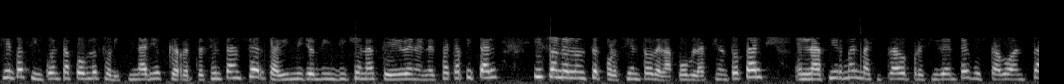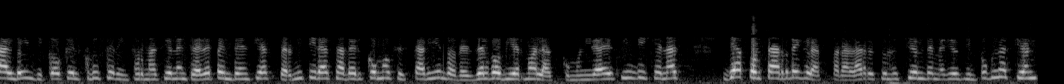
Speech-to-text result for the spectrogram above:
150 pueblos originarios que representan cerca de un millón de indígenas que viven en esta capital y son el 11% de la población total. En la firma, el magistrado presidente Gustavo Ansaldo indicó que el cruce de información entre dependencias permitirá saber cómo se está viendo desde el gobierno a las comunidades indígenas y aportar reglas para la resolución de medios de impugnación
